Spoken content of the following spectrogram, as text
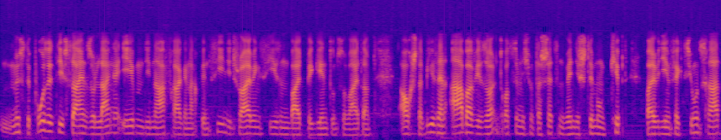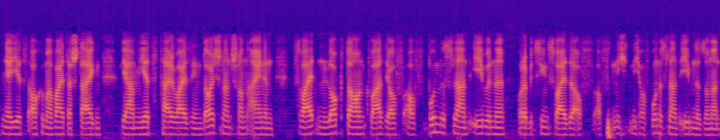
müsste positiv sein, solange eben die Nachfrage nach Benzin, die Driving Season bald beginnt und so weiter, auch stabil sein. Aber wir sollten trotzdem nicht unterschätzen, wenn die Stimmung kippt, weil die Infektionsraten ja jetzt auch immer weiter steigen. Wir haben jetzt teilweise in Deutschland schon einen zweiten Lockdown quasi auf, auf Bundeslandebene oder beziehungsweise auf, auf nicht, nicht auf Bundeslandebene, sondern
